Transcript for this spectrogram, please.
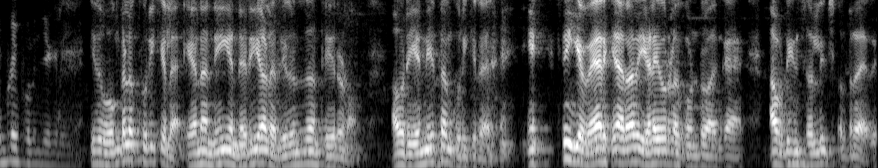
எப்படி புரிஞ்சுக்கிறீங்க? இது உங்களை குறிக்கல. ஏன்னா நீங்க நெறியாளர் இருந்து தான் தீரணும். அவர் என்னை தான் குறிக்கிறாரு. நீங்க வேற யாராவது இளையவர்களை கொண்டு வாங்க அப்படின்னு சொல்லி சொல்றாரு.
